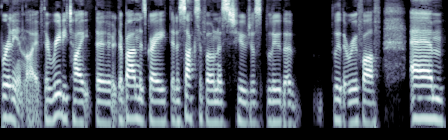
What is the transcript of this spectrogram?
brilliant live. They're really tight. Their their band is great. They're a saxophonist who just blew the blew the roof off. Um,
